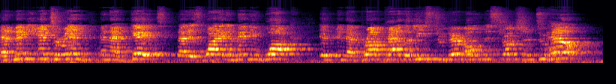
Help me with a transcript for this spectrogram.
And many enter in in that gate that is wide, and many walk in, in that broad path that leads to their own destruction, to hell.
